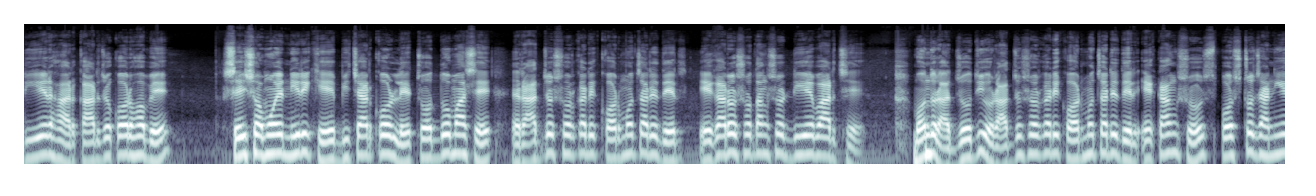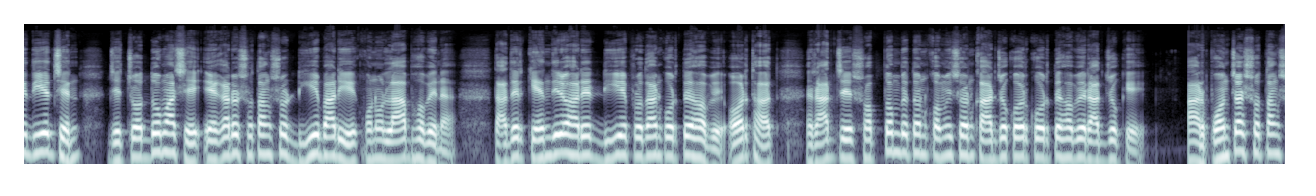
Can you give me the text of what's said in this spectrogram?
ডিএর হার কার্যকর হবে, সেই সময়ের নিরিখে বিচার করলে চোদ্দ মাসে রাজ্য সরকারি কর্মচারীদের এগারো শতাংশ ডিএ বাড়ছে। বন্ধুরা, যদিও রাজ্য সরকারি কর্মচারীদের একাংশ স্পষ্ট জানিয়ে দিয়েছেন যে চোদ্দ মাসে এগারো শতাংশ ডিএ বাড়িয়ে কোনো লাভ হবে না। তাদের কেন্দ্রীয় হারের ডিএ প্রদান করতে হবে। অর্থাৎ রাজ্যে সপ্তম বেতন কমিশন কার্যকর করতে হবে রাজ্যকে। আর পঞ্চাশ শতাংশ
